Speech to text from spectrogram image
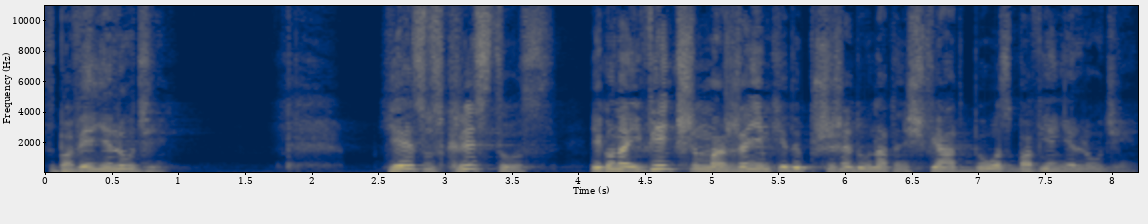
Zbawienie ludzi. Jezus Chrystus, Jego największym marzeniem, kiedy przyszedł na ten świat, było zbawienie ludzi.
